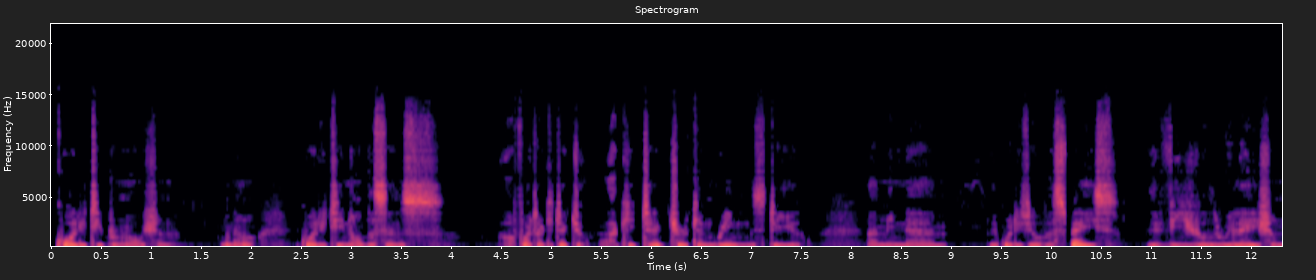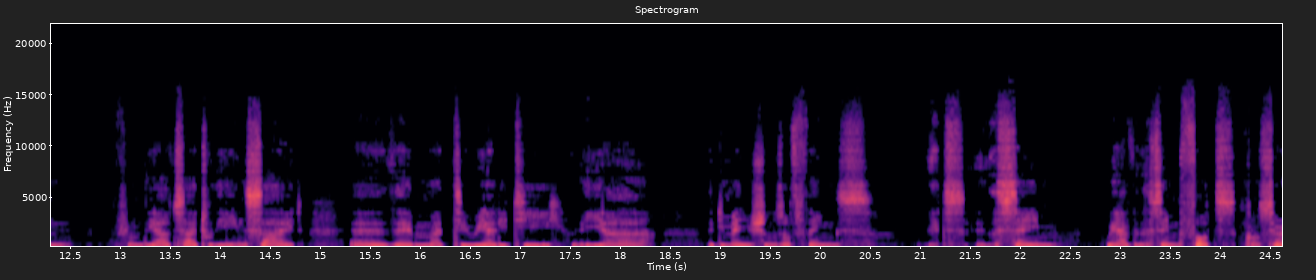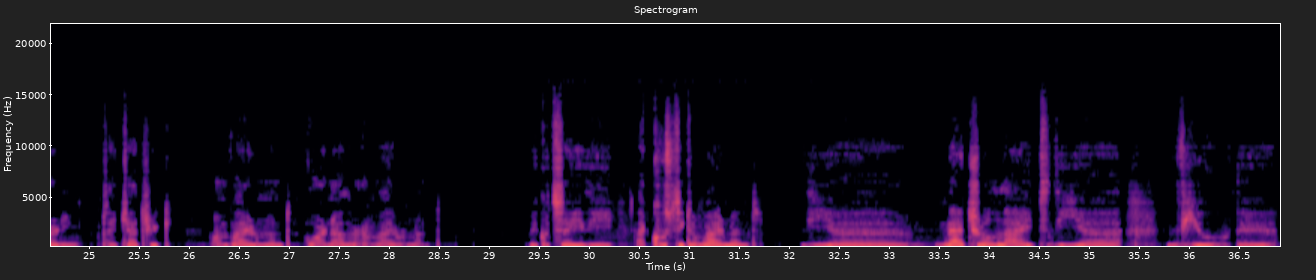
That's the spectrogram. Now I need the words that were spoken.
quality promotion, you know, quality in all the sense of what architecture architecture can bring to you. I mean, um, the quality of a space, the visual relation from the outside to the inside, uh, the materiality, the uh, the dimensions of things. It's the same. We have the same thoughts concerning psychiatric environment or another environment. We could say the acoustic environment, the uh, natural light, the uh, view, the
